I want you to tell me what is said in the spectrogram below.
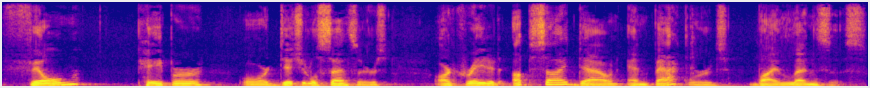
film, paper, or digital sensors are created upside down and backwards by lenses.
